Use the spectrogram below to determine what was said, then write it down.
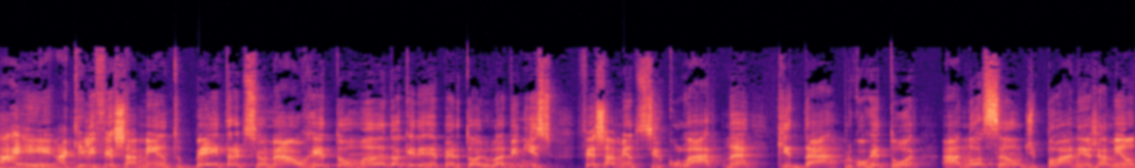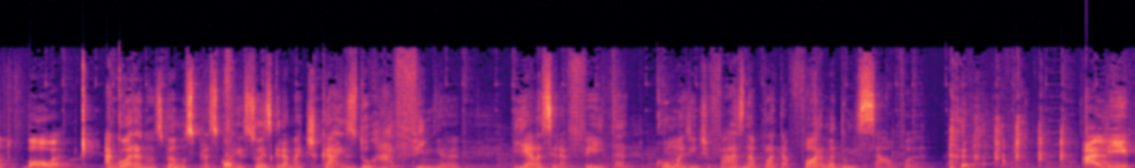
Aê, aquele fechamento bem tradicional, retomando aquele repertório lá do início, fechamento circular, né? Que dá para o corretor a noção de planejamento. Boa! Agora nós vamos para as correções gramaticais do Rafinha. E ela será feita como a gente faz na plataforma do Me Salva. Ali,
